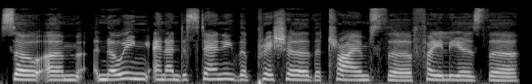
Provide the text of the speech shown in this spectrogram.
So um, knowing and understanding the pressure, the triumphs, the failures, the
